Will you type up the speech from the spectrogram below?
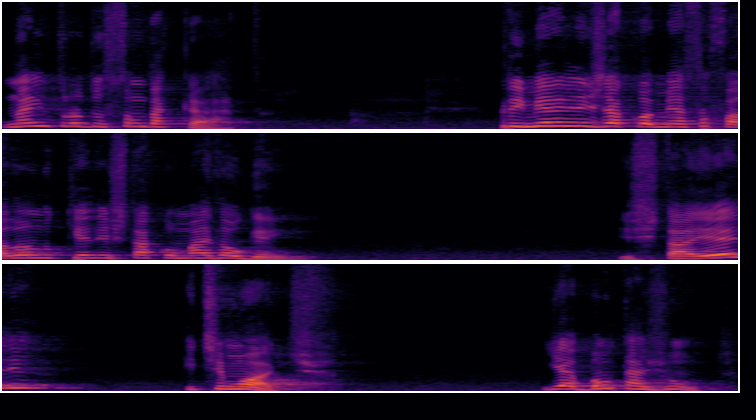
na introdução da carta. Primeiro, ele já começa falando que ele está com mais alguém. Está ele e Timóteo. E é bom estar junto.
